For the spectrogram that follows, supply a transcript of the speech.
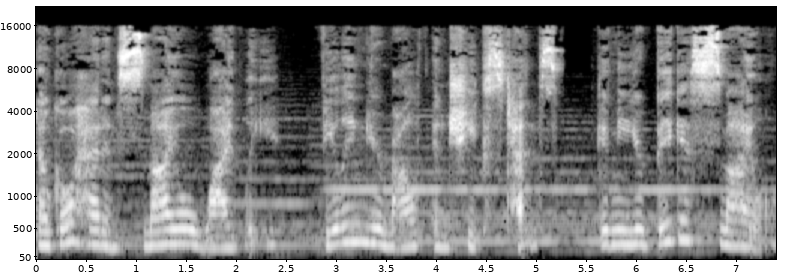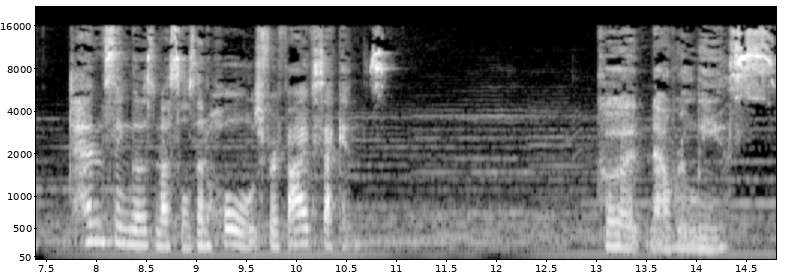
Now go ahead and smile widely, feeling your mouth and cheeks tense. Give me your biggest smile, tensing those muscles and hold for five seconds. Good. Now release.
